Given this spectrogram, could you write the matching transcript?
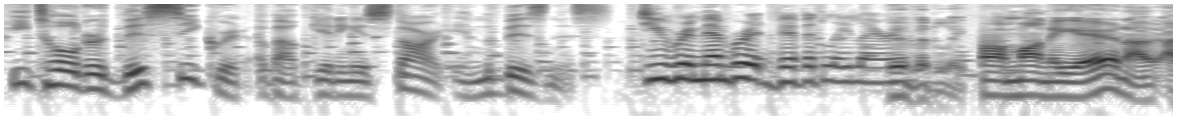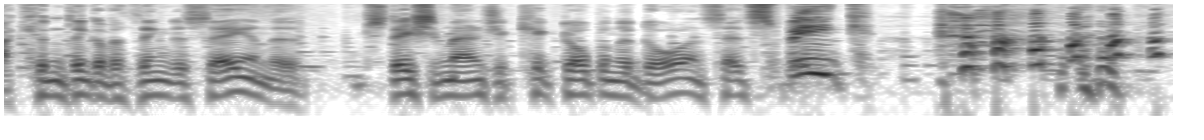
He told her this secret about getting his start in the business. Do you remember it vividly, Larry? Vividly. I'm on the air and I, I couldn't think of a thing to say, and the station manager kicked open the door and said, Speak!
